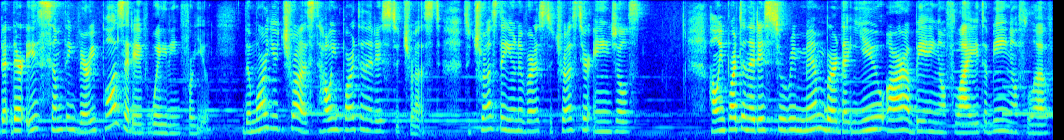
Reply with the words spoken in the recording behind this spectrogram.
that there is something very positive waiting for you. The more you trust how important it is to trust, to trust the universe, to trust your angels, how important it is to remember that you are a being of light, a being of love,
